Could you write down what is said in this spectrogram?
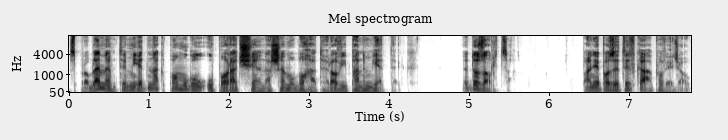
Z problemem tym jednak pomógł uporać się naszemu bohaterowi pan Mietek, dozorca. Panie pozytywka, powiedział,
